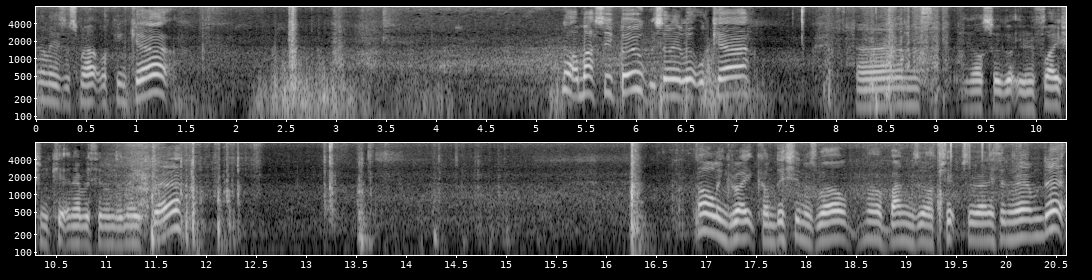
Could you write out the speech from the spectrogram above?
really is a smart looking car. Not a massive boot, but it's only a little car. And you've also got your inflation kit and everything underneath there. All in great condition as well, no bangs or chips or anything around it.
